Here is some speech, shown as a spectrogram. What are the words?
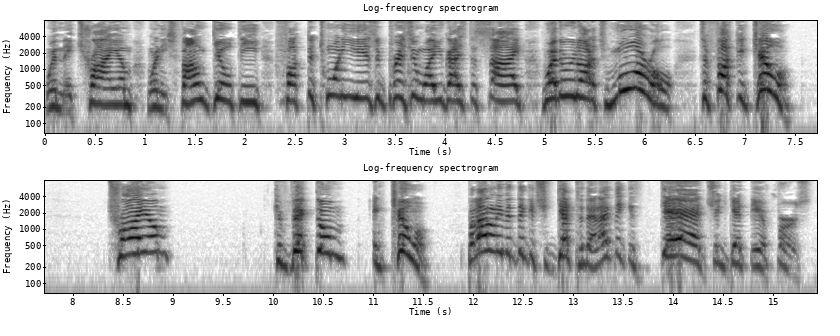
when they try him, when he's found guilty, fuck the 20 years in prison while you guys decide whether or not it's moral to fucking kill him. Try him, convict him, and kill him. But I don't even think it should get to that. I think his dad should get there first.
